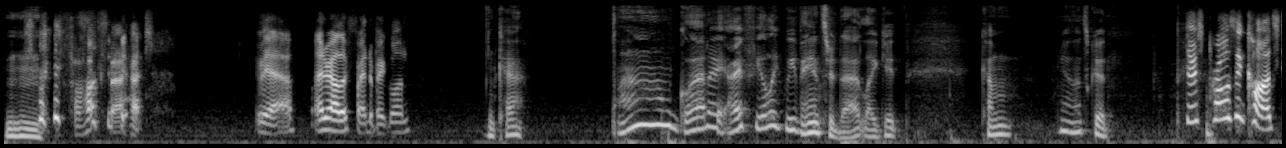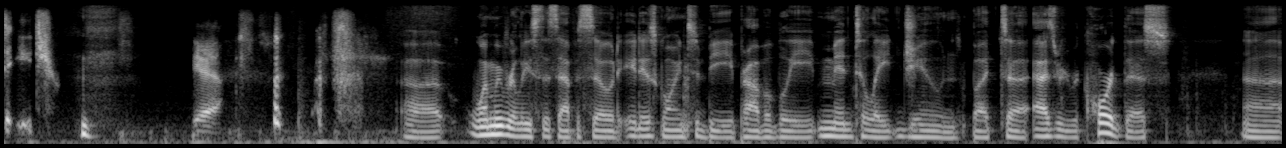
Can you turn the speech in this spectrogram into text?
hmm Fuck that. Yeah, I'd rather fight a big one. okay. I'm glad I I feel like we've answered that. Like it, come. Yeah, that's good. There's pros and cons to each. Yeah. uh, when we release this episode, it is going to be probably mid to late June. But uh, as we record this uh,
